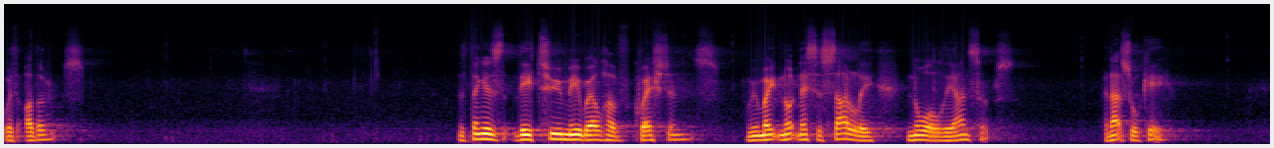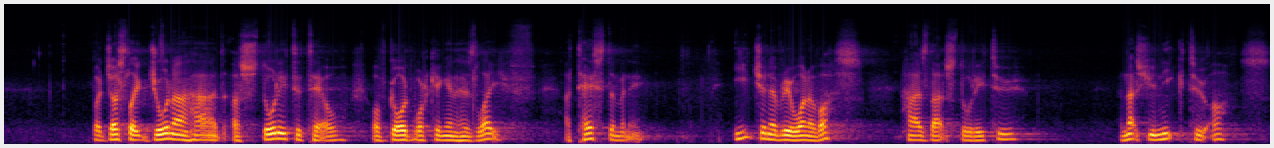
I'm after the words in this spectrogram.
with others. The thing is, they too may well have questions. We might not necessarily know all the answers, and that's okay. But just like Jonah had a story to tell of God working in his life, a testimony, each and every one of us has that story too. And that's unique to us.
